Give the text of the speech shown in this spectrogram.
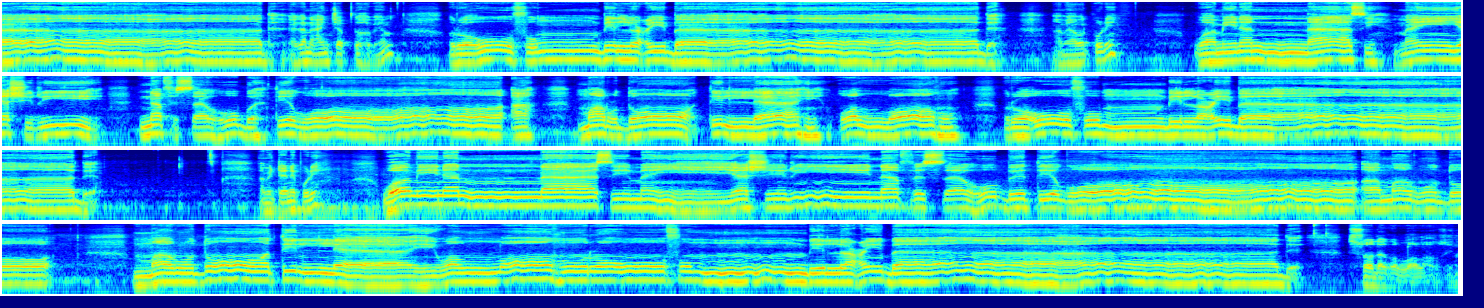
এখানে আইন চাপতে হবে। রউফুম বিল ইবাদ। আমি আবার পড়ি। ومن الناس من يشري نفسه ابتغاء مرضات الله والله رؤوف بالعباد আমি টেনে পড়ি ومن الناس من يشري نفسه ابتغاء مرضى مرضات الله والله رؤوف بالعباد. صدق الله العظيم.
